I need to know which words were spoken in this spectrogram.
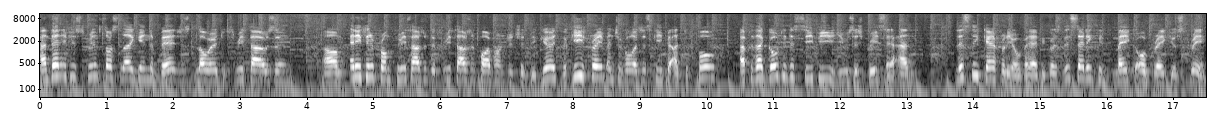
and then if your stream starts lagging a bit just lower it to 3000 um, anything from 3000 to 3500 should be good. The keyframe interval, I just keep it at default. After that, go to the CPU usage preset and listen carefully over here because this setting could make or break your stream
